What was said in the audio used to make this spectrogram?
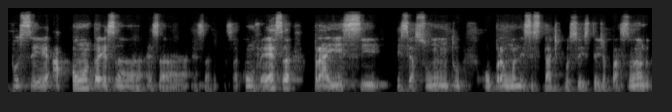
você aponta essa essa essa, essa conversa para esse esse assunto ou para uma necessidade que você esteja passando.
